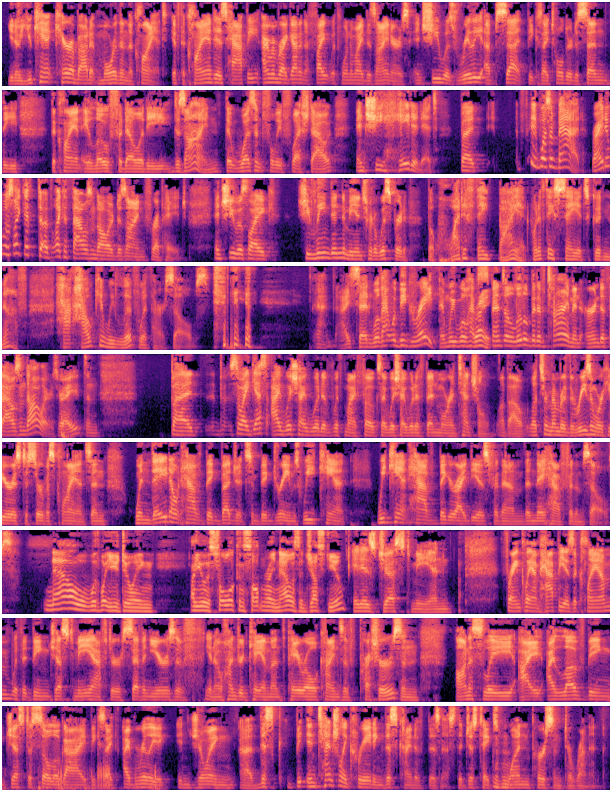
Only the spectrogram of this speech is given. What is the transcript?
you know, you can't care about it more than the client. If the client is happy, I remember I got in a fight with one of my designers and she was really upset because I told her to send the the client a low fidelity design that wasn't fully fleshed out and she hated it, but it wasn't bad, right? It was like a like a thousand dollar design for a page. And she was like, she leaned into me and sort of whispered, but what if they buy it? What if they say it's good enough? How, how can we live with ourselves? and I said, well, that would be great. Then we will have right. spent a little bit of time and earned a thousand dollars, right? And, but so I guess I wish I would have with my folks. I wish I would have been more intentional about. Let's remember the reason we're here is to service clients, and when they don't have big budgets and big dreams, we can't we can't have bigger ideas for them than they have for themselves. Now, with what you're doing, are you a solo consultant right now? Is it just you? It is just me. And frankly, I'm happy as a clam with it being just me after seven years of, you know, 100K a month payroll kinds of pressures. And honestly, I I love being just a solo guy because I I'm really enjoying uh, this intentionally creating this kind of business that just takes mm-hmm. one person to run it.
